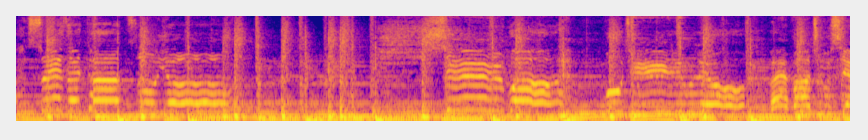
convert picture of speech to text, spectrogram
伴随在他左右，时光不停留，白发出现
